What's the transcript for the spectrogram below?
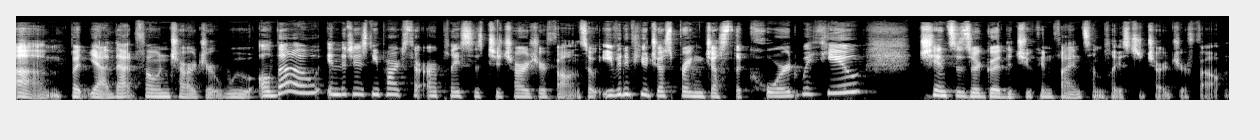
Um, but yeah, that phone charger woo. Although in the Disney parks there are places to charge your phone, so even if you just bring just the cord with you, chances are good that you can find some place to charge your phone.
